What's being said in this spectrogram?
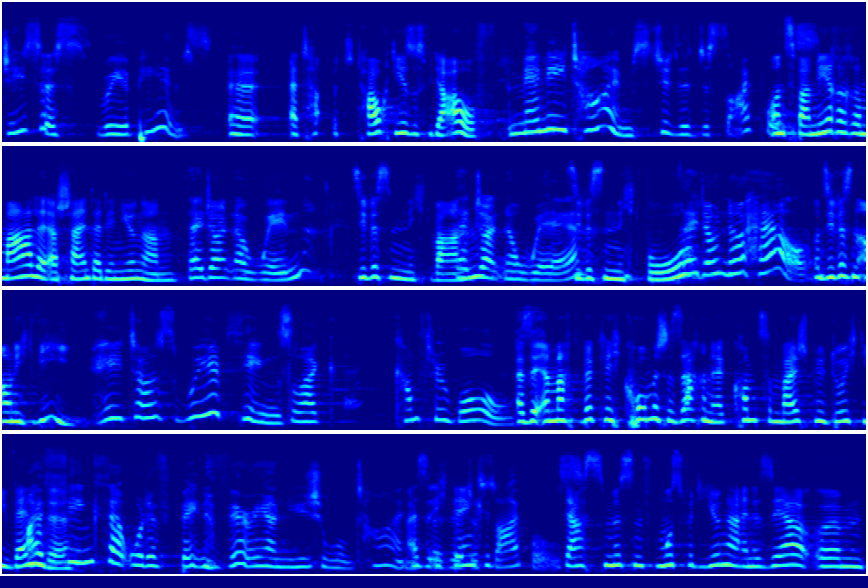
Jesus reappears äh, er ta- taucht Jesus wieder auf. many times to the disciples. Und zwar mehrere Male erscheint er den Jüngern. They don't know when, Sie wissen nicht they wann, don't know where, sie wissen nicht wo they don't know how. und sie wissen auch nicht wie. He does weird things like. Also er macht wirklich komische Sachen. Er kommt zum Beispiel durch die I Wände. think that would have been a very unusual time Also ich denke, disciples. das müssen, muss für die Jünger eine sehr ähm,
